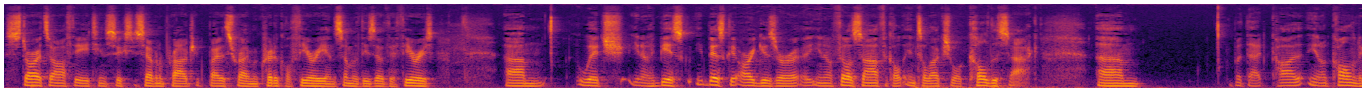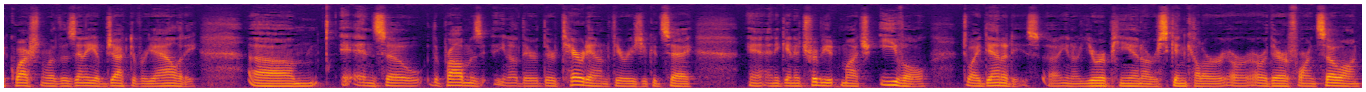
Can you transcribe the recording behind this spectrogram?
starts off the 1867 project by describing critical theory and some of these other theories. Um, which you know he basically, argues are you know philosophical intellectual cul-de-sac. Um, but that you know call into question whether there's any objective reality, um, and so the problem is you know they're they're tear down theories you could say, and, and again attribute much evil to identities, uh, you know European or skin color or, or therefore and so on,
